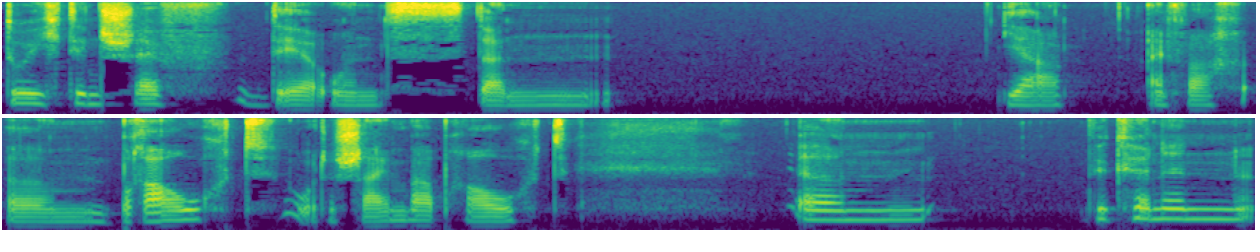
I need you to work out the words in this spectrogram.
durch den Chef, der uns dann ja einfach ähm, braucht oder scheinbar braucht. Ähm, wir können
